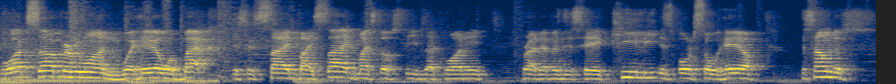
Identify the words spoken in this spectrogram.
What's up, everyone? We're here. We're back. This is side by side. Myself, Steve Zakuani. Brad Evans is here. Keely is also here. The Sounders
